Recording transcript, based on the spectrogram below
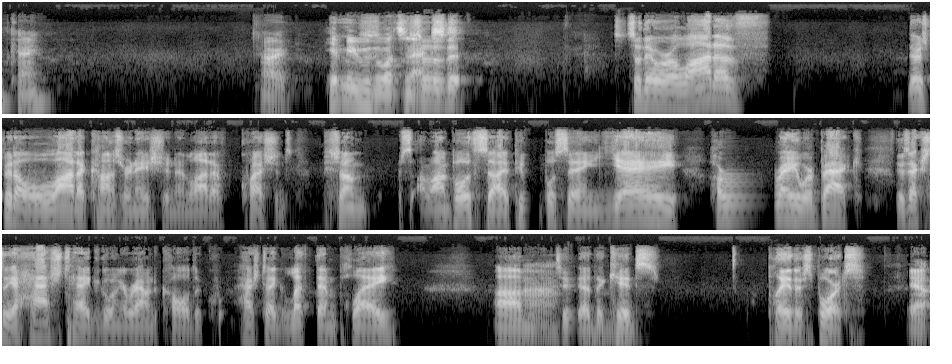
Okay. All right. Hit me with what's next. So, the, so there were a lot of, there's been a lot of consternation and a lot of questions. Some on both sides, people saying, "Yay, hooray, we're back." There's actually a hashtag going around called hashtag Let Them Play, um, Ah. to have the kids play their sports. Yeah.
